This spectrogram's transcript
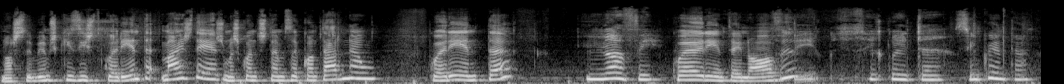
Nós sabemos que existe 40 mais 10, mas quando estamos a contar, não. 40. 9. 49. 50. 50.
